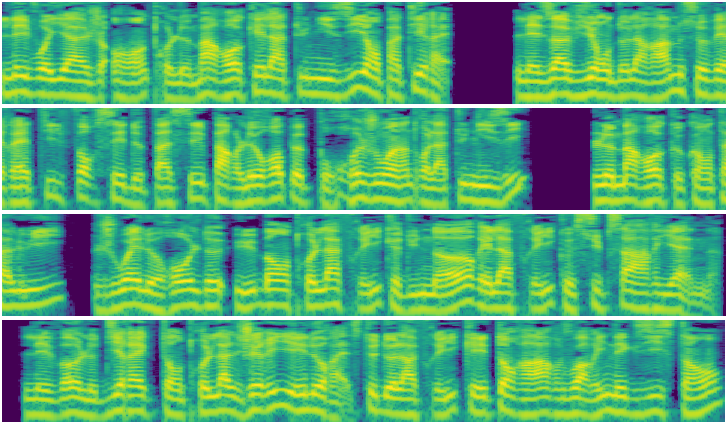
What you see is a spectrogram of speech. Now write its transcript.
les voyages entre le Maroc et la Tunisie en pâtiraient. Les avions de la RAM se verraient-ils forcés de passer par l'Europe pour rejoindre la Tunisie? Le Maroc quant à lui, jouait le rôle de hub entre l'Afrique du Nord et l'Afrique subsaharienne, les vols directs entre l'Algérie et le reste de l'Afrique étant rares voire inexistants,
